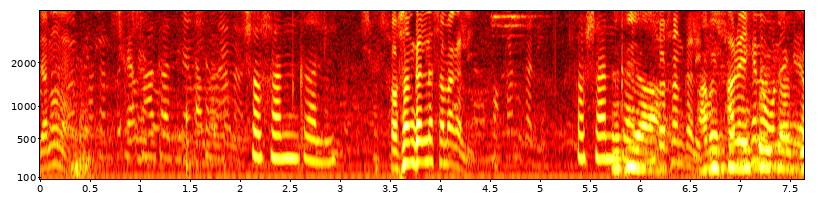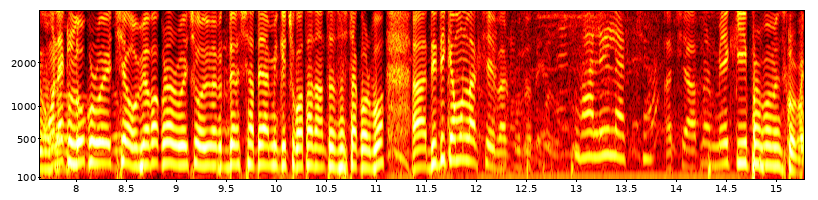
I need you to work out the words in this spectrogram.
জানো না? শ্মশান কালী। শ্মশান কালী। না শ্যামা অনেক অনেক লোক রয়েছে অভিভাবকরা রয়েছে অভিভাবকদের সাথে আমি কিছু কথা জানতে চেষ্টা করব। দিদি কেমন লাগছে এবার পুজোতে? ভালোই লাগছে। আচ্ছা আপনার মেয়ে কি পারফরমেন্স করবে?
